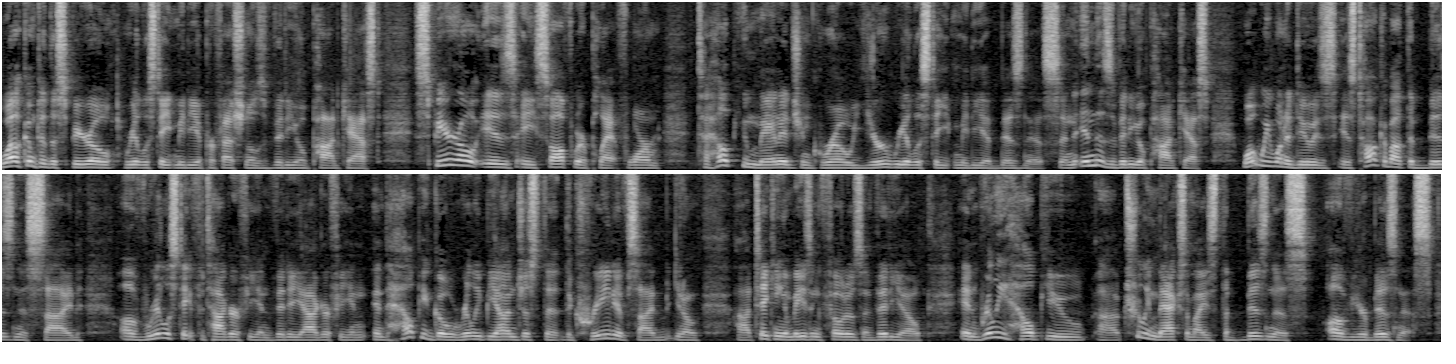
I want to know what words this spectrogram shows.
Welcome to the Spiro Real Estate Media Professionals video podcast. Spiro is a software platform to help you manage and grow your real estate media business. And in this video podcast, what we want to do is, is talk about the business side of real estate photography and videography and, and help you go really beyond just the, the creative side, you know, uh, taking amazing photos and video, and really help you uh, truly maximize the business of your business.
